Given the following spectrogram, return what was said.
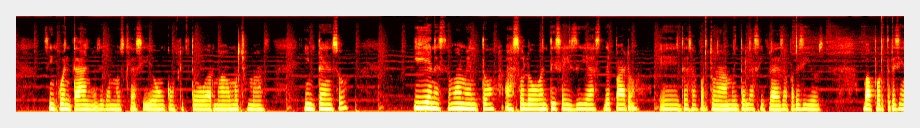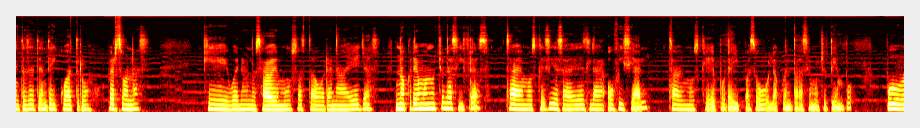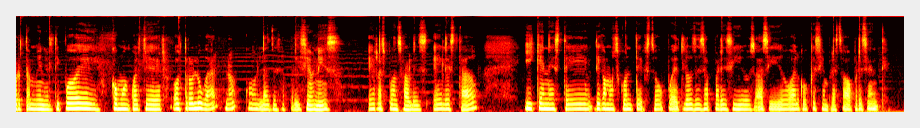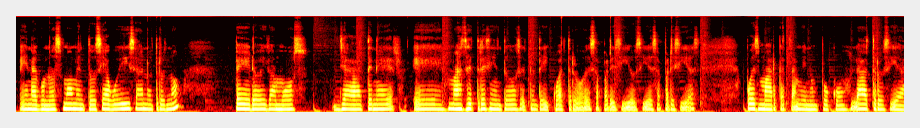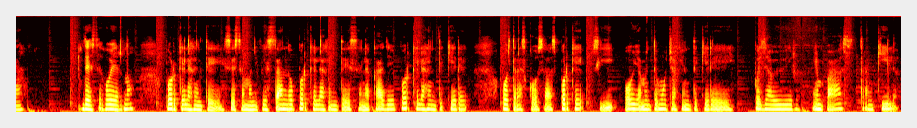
50 años, digamos que ha sido un conflicto armado mucho más intenso. Y en este momento a solo 26 días de paro eh, desafortunadamente la cifra de desaparecidos va por 374 personas que bueno no sabemos hasta ahora nada de ellas. No creemos mucho en las cifras. Sabemos que si esa es la oficial sabemos que por ahí pasó la cuenta hace mucho tiempo por también el tipo de como en cualquier otro lugar no con las desapariciones responsables el estado y que en este, digamos, contexto, pues los desaparecidos ha sido algo que siempre ha estado presente. En algunos momentos se agudiza, en otros no, pero digamos, ya tener eh, más de 374 desaparecidos y desaparecidas, pues marca también un poco la atrocidad de este gobierno, porque la gente se está manifestando, porque la gente está en la calle, porque la gente quiere otras cosas, porque sí, obviamente mucha gente quiere pues ya vivir en paz, tranquila,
